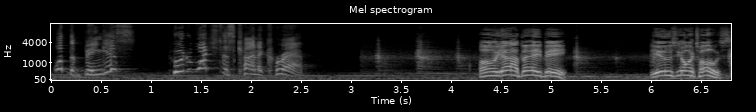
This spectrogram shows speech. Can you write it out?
What the bingus? Who'd watch this kind of crap? Oh, yeah, baby. Use your toes.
